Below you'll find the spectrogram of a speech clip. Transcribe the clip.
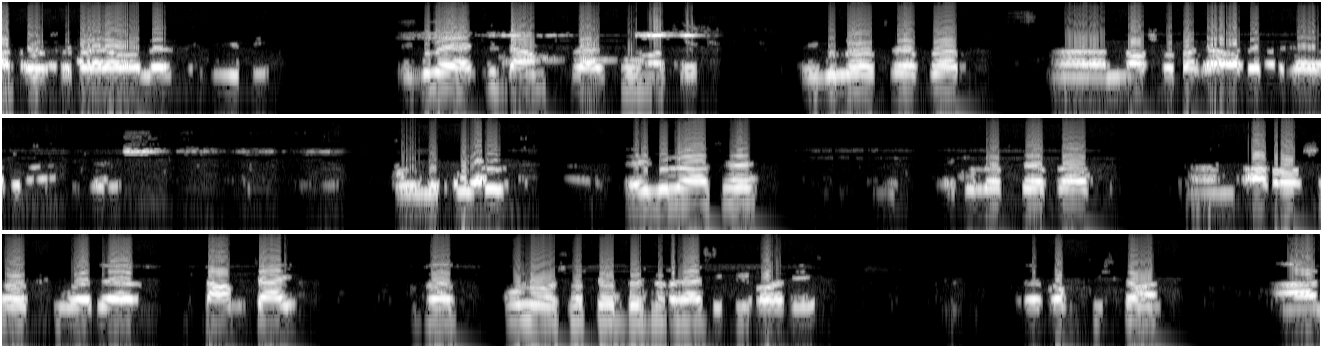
আঠারোশো টাকা হলে দিয়ে দিই এগুলো একই দাম প্রায় সেম আছে। এগুলো হচ্ছে আপনার নশো টাকা হাজার টাকা বিক্রি এইগুলো আছে, এগুলো হচ্ছে আপনার আঠারোশো দু হাজার দাম চাই। আপনার পনেরোশো, চোদ্দশো টাকা বিক্রি করে দিই। এরকম সিস্টেম আছে। আর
